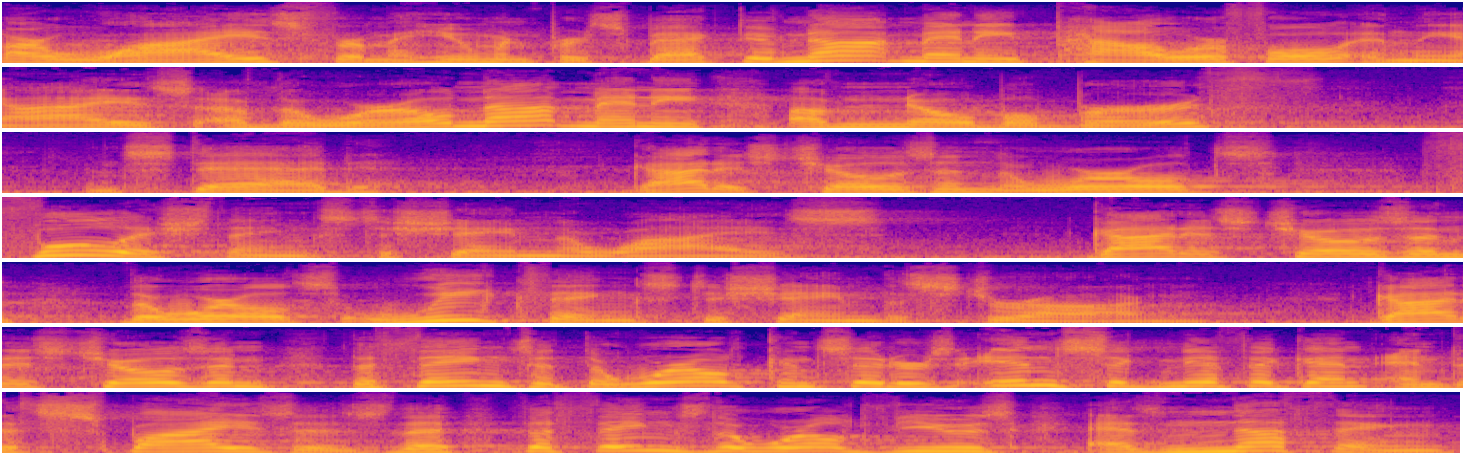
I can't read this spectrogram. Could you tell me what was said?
are wise from a human perspective, not many powerful in the eyes of the world, not many of noble birth. Instead, God has chosen the world's foolish things to shame the wise. God has chosen the world's weak things to shame the strong. God has chosen the things that the world considers insignificant and despises, the, the things the world views as nothing,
